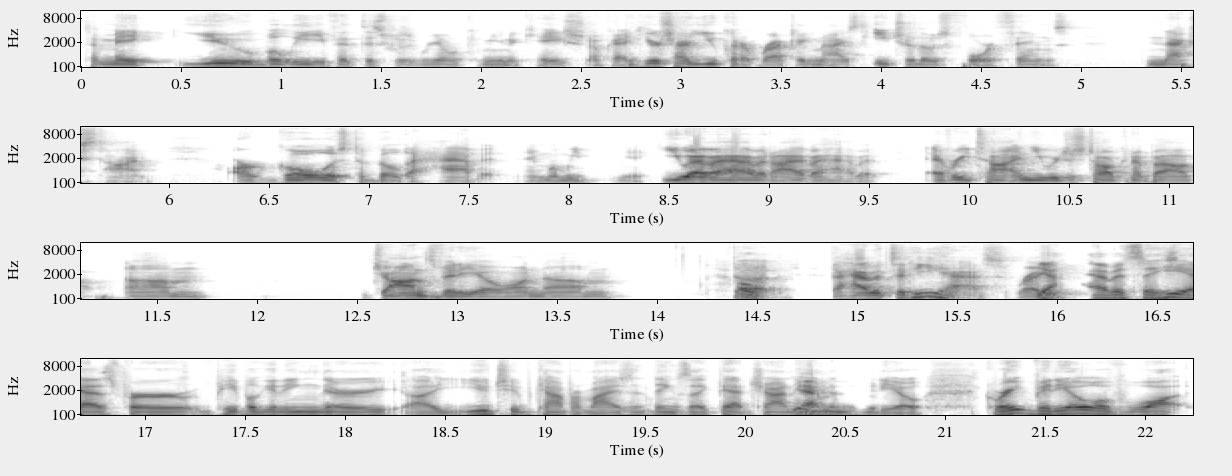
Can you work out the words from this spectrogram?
to make you believe that this was real communication. Okay, here's how you could have recognized each of those four things next time. Our goal is to build a habit. And when we, you have a habit, I have a habit. Every time you were just talking about um, John's video on um, the, oh the habits that he has, right? Yeah, habits that he has for people getting their uh, YouTube compromised and things like that. John yeah. Hammond's video, great video of what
